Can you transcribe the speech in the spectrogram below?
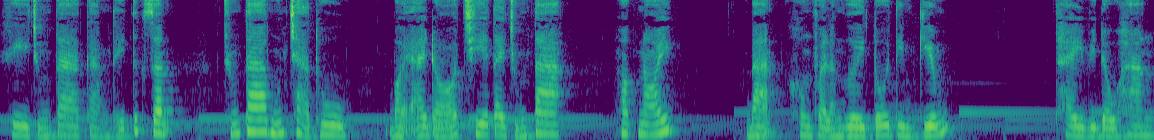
Khi chúng ta cảm thấy tức giận chúng ta muốn trả thù bởi ai đó chia tay chúng ta. Hoặc nói, bạn không phải là người tôi tìm kiếm. Thay vì đầu hàng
